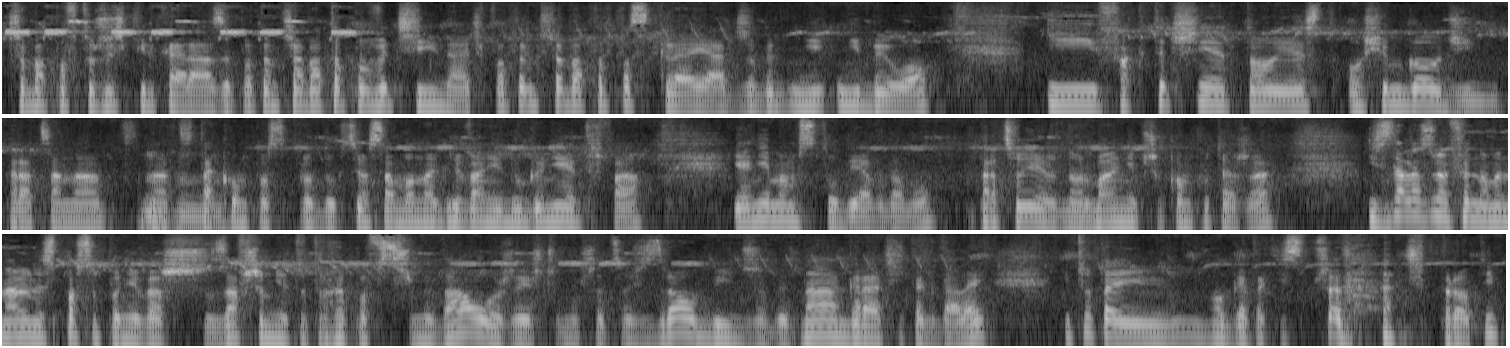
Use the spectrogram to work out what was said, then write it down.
Trzeba powtórzyć kilka razy, potem trzeba to powycinać, potem trzeba to posklejać, żeby nie, nie było. I faktycznie to jest 8 godzin praca nad, nad taką postprodukcją. Samo nagrywanie długo nie trwa. Ja nie mam studia w domu. Pracuję normalnie przy komputerze i znalazłem fenomenalny sposób, ponieważ zawsze mnie to trochę powstrzymywało, że jeszcze muszę coś zrobić, żeby nagrać i tak dalej. I tutaj mogę taki sprzedać protip.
